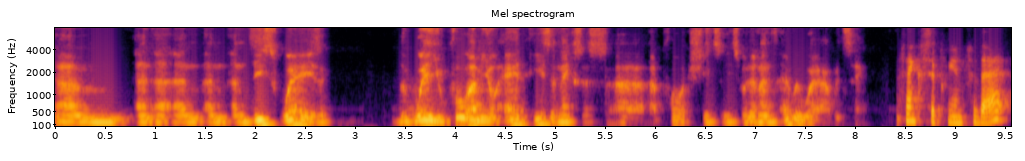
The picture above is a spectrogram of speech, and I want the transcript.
um, and, and and and this way is the way you program your aid is a nexus approach. It's it's relevant everywhere, I would say. Thanks, Cyprien, for that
